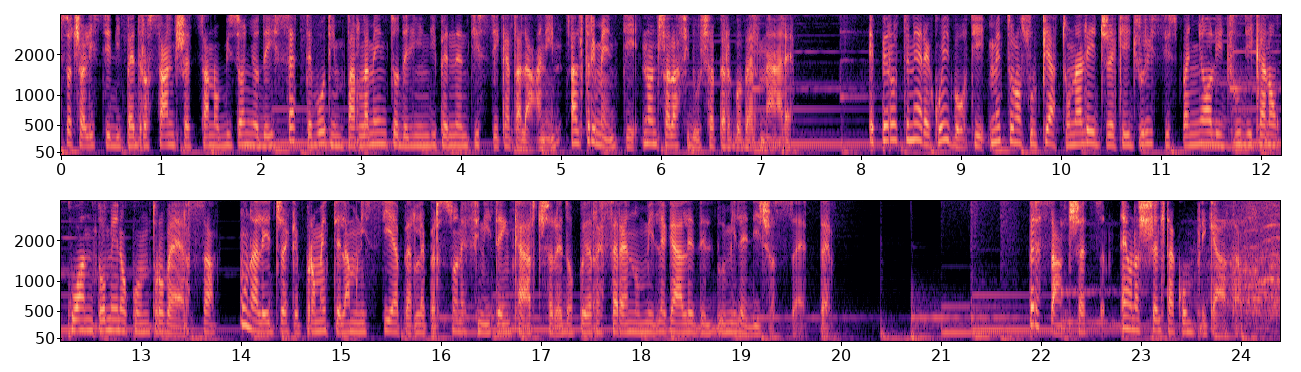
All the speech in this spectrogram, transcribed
Socialisti di Pedro Sánchez hanno bisogno dei sette voti in Parlamento degli indipendentisti catalani, altrimenti non c'è la fiducia per governare. E per ottenere quei voti mettono sul piatto una legge che i giuristi spagnoli giudicano quantomeno controversa, una legge che promette l'amnistia per le persone finite in carcere dopo il referendum illegale del 2017. Per Sanchez è una scelta complicata.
